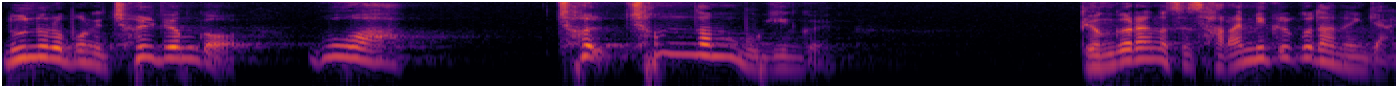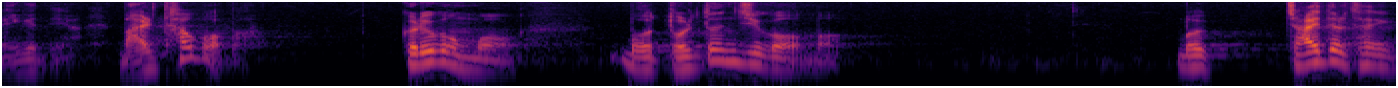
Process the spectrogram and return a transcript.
눈으로 보는 철병거. 우와, 철, 첨단 무기인 거예요. 병거라는 것은 사람이 끌고 다니는 게 아니거든요. 말 타고 봐. 그리고 뭐, 뭐 돌 던지고 뭐, 뭐 자기들 타니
